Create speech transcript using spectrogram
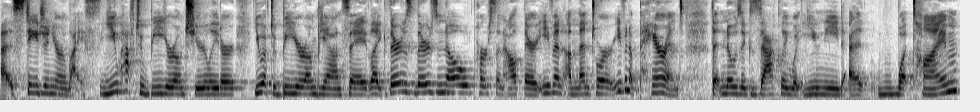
uh, stage in your life. You have to be your own cheerleader. You have to be your own Beyonce. Like there's there's no person out there, even a mentor, even a parent that knows exactly what you need at what time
